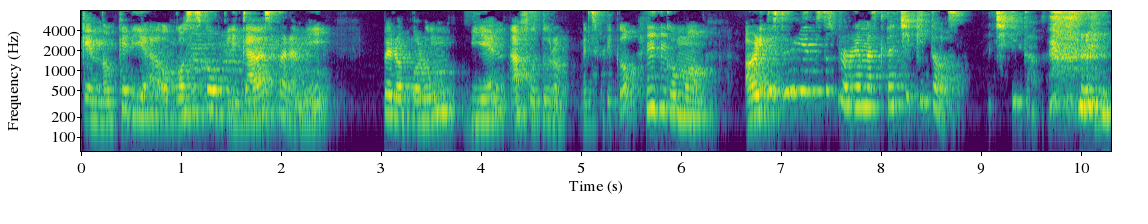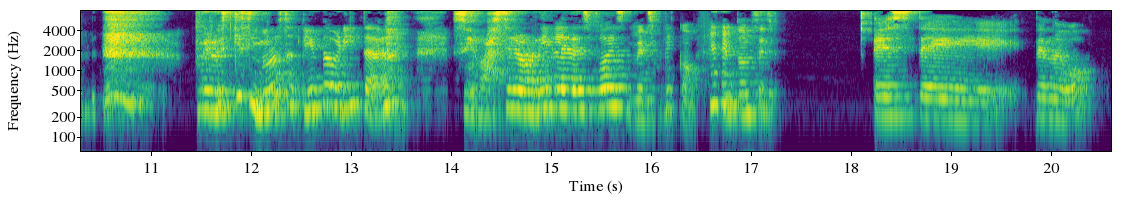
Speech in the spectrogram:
que no quería o cosas complicadas para mí, pero por un bien a futuro, ¿me explico? Como ahorita estoy viviendo estos problemas que están chiquitos, chiquitos. Pero es que si no los atiendo ahorita, se va a hacer horrible después, me explico. Entonces, este, de nuevo,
